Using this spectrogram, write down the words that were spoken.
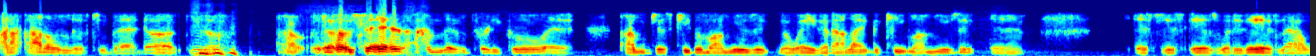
I, I don't live too bad, dog. You know? I, you know what I'm saying? I'm living pretty cool and I'm just keeping my music the way that I like to keep my music and it just is what it is. Now,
